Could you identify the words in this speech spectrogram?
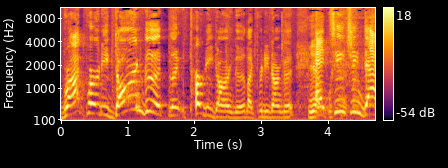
Brock Purdy, darn good, like pretty darn good, like pretty darn good Yeah. at teaching Dak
